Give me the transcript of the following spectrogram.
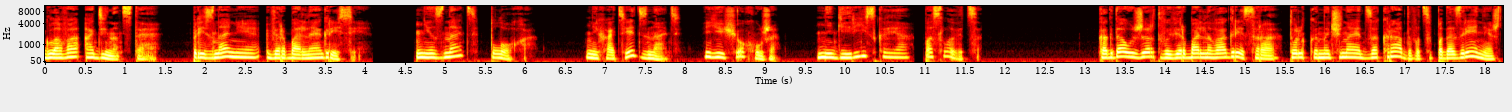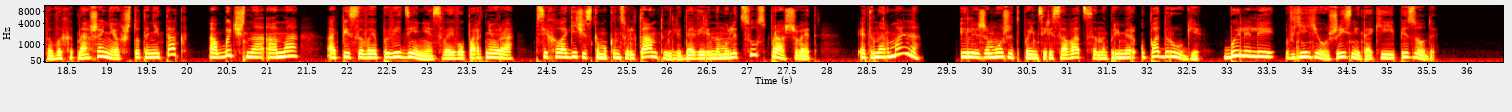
Глава 11. Признание вербальной агрессии. Не знать — плохо. Не хотеть знать — еще хуже. Нигерийская пословица. Когда у жертвы вербального агрессора только начинает закрадываться подозрение, что в их отношениях что-то не так, обычно она, описывая поведение своего партнера психологическому консультанту или доверенному лицу, спрашивает «Это нормально?» Или же может поинтересоваться, например, у подруги, были ли в ее жизни такие эпизоды.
